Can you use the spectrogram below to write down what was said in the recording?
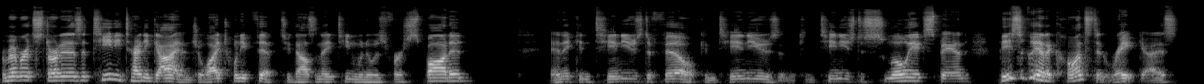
Remember, it started as a teeny tiny guy on July 25th, 2019 when it was first spotted. And it continues to fill, continues and continues to slowly expand, basically at a constant rate, guys.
